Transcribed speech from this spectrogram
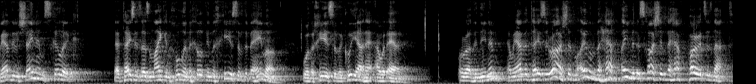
We have the Rishainim Schilik that Taisis doesn't like in Chulin, the Chiloptin, the Chiyas of the Behema, or the Chiyas of the Kli, I would add. Or other dinim, and we have the Taisis Rosh that La'ilim, the half Aymin is Chashiv, the half Paretz is not.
